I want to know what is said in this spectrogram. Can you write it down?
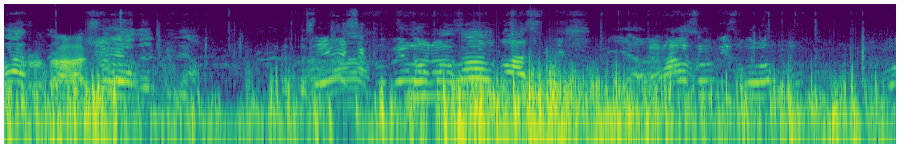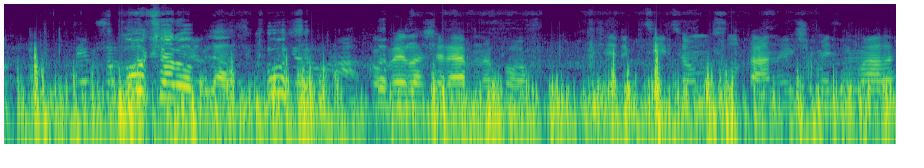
на продажу. Це я ще купила разом, із воло- тим, що Скучеру, бля, скучеру. Кобила жеребна по жеребці цьому Султанові, що ми знімали.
